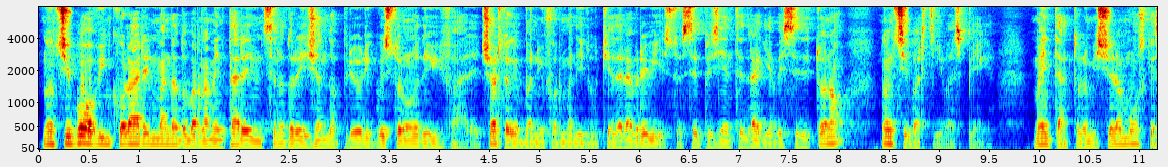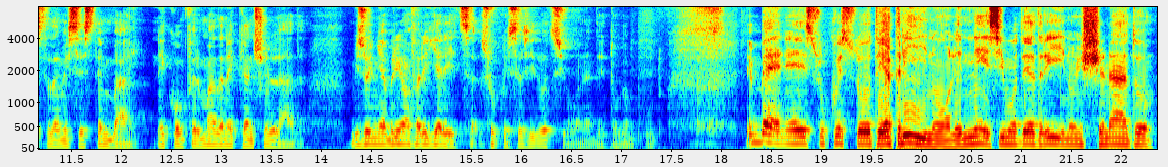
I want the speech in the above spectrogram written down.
Non si può vincolare il mandato parlamentare di un senatore dicendo a priori questo non lo devi fare. Certo che vanno informati tutti ed era previsto e se il presidente Draghi avesse detto no, non si partiva, spiega. Ma intanto la missione a Mosca è stata messa in stand-by, né confermata né cancellata. Bisogna prima fare chiarezza su questa situazione, ha detto Caputo. Ebbene, su questo teatrino, l'ennesimo teatrino inscenato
